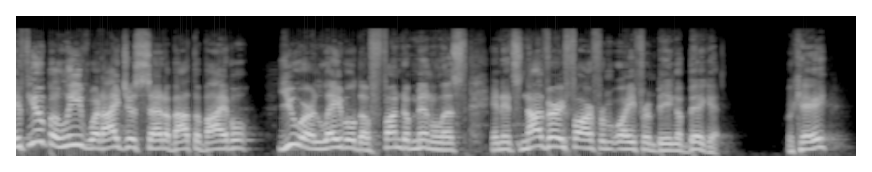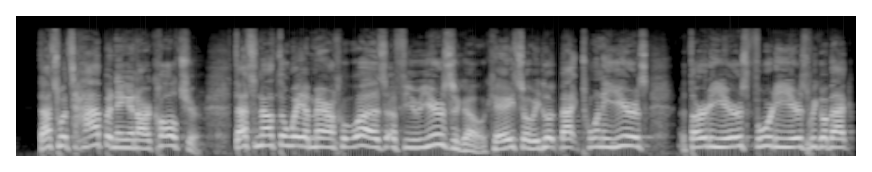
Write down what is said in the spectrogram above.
if you believe what I just said about the Bible, you are labeled a fundamentalist, and it's not very far from, away from being a bigot. Okay? That's what's happening in our culture. That's not the way America was a few years ago, okay? So we look back 20 years, 30 years, 40 years, we go back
